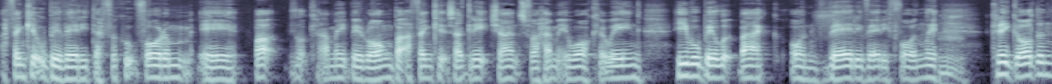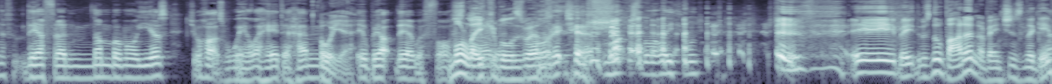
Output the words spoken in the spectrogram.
I think it will be very difficult for him. Uh, but look, I might be wrong, but I think it's a great chance for him to walk away. And he will be looked back on very, very fondly. Hmm. Craig Gordon there for a number more years. Joe Hart's well ahead of him. Oh, yeah. he'll be up there with Forster. More likeable as well. Orich, much more likeable. Eh, right, there was no VAR interventions in the game.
